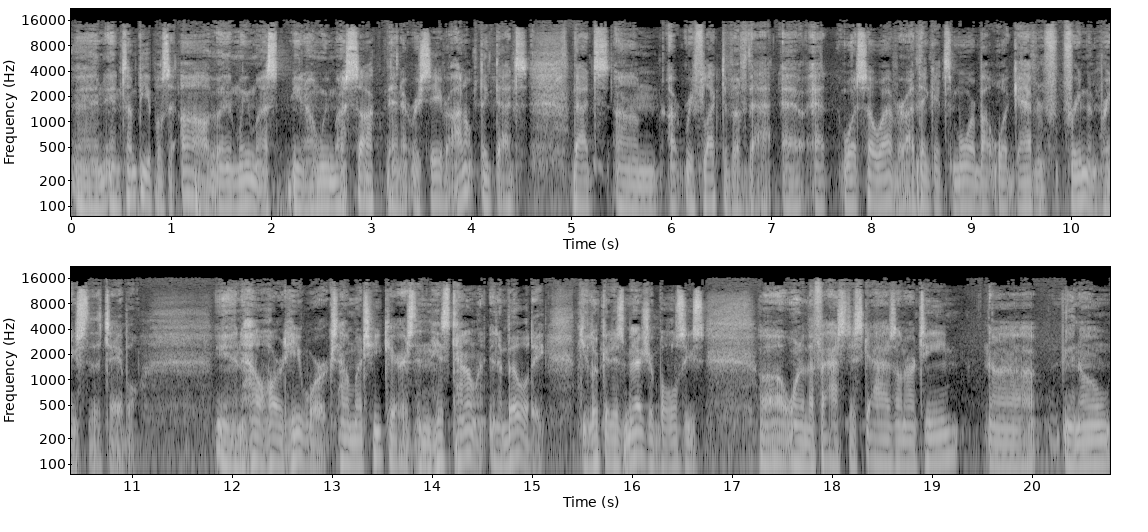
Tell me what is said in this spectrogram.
And and some people say, oh, then we must, you know, we must suck then at receiver. I don't think that's that's um, reflective of that uh, at whatsoever. I think it's more about what Gavin Freeman brings to the table. And how hard he works, how much he cares, and his talent and ability. If you look at his measurables, he's uh, one of the fastest guys on our team. Uh, you know,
